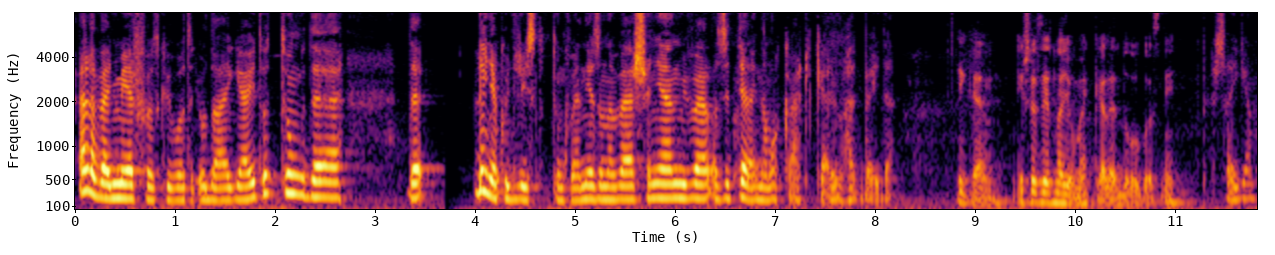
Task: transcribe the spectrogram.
eleve egy mérföldkő volt, hogy odáig eljutottunk, de, de lényeg, hogy részt tudtunk venni ezen a versenyen, mivel azért tényleg nem akárki kerülhet be ide. Igen, és ezért nagyon meg kellett dolgozni. Persze, igen,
